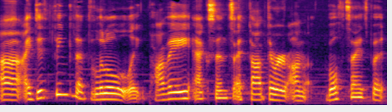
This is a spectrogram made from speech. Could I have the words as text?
Uh, I did think that the little like pave accents, I thought they were on both sides, but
